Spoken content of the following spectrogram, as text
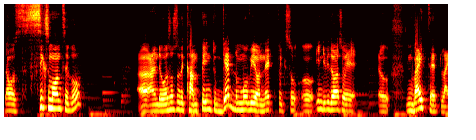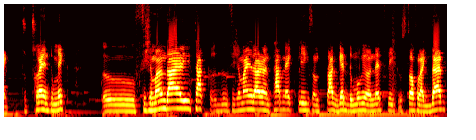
that was six months ago, uh, and there was also the campaign to get the movie on Netflix. So uh, individuals were uh, invited, like, to try and to make Fisherman Diary, tag Fisherman Diary and tag Netflix and tag get the movie on Netflix and stuff like that.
